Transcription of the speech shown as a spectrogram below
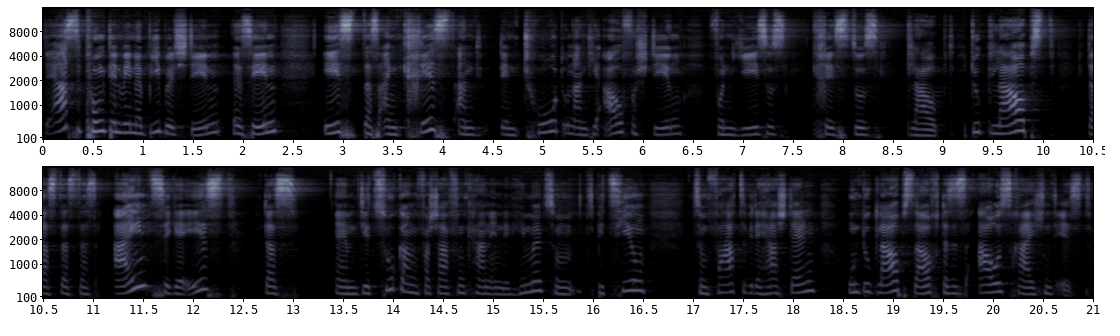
Der erste Punkt, den wir in der Bibel stehen, äh, sehen, ist, dass ein Christ an den Tod und an die Auferstehung von Jesus Christus glaubt. Du glaubst, dass das das Einzige ist, das ähm, dir Zugang verschaffen kann in den Himmel, zum Beziehung zum Vater wiederherstellen. Und du glaubst auch, dass es ausreichend ist.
